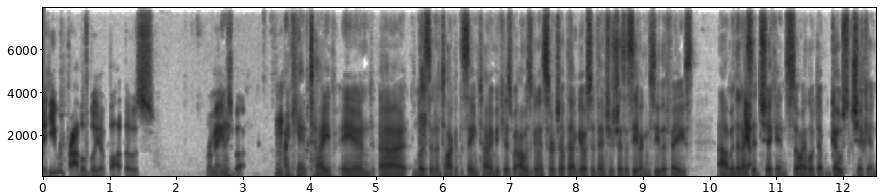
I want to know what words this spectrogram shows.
uh, he would probably have bought those remains. But I can't type and uh, listen and talk at the same time because I was going to search up that Ghost Adventures just to see if I can see the face. Uh, but then I Yep. said chicken, so I looked up ghost chicken.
